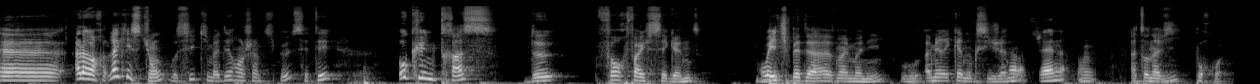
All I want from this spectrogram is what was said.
Euh, alors, la question aussi qui m'a dérangé un petit peu, c'était aucune trace de 4-5 Seconds, Oui. Bitch Better Have My Money ou American Oxygen. Ah, Jen, mm. À ton avis, pourquoi?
